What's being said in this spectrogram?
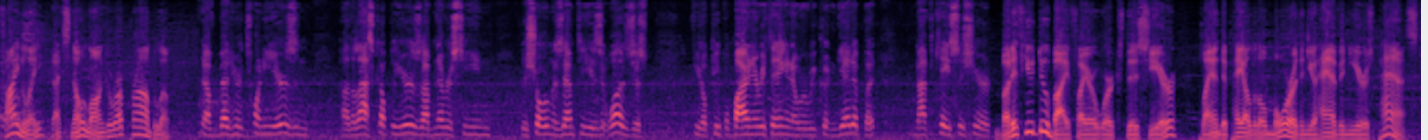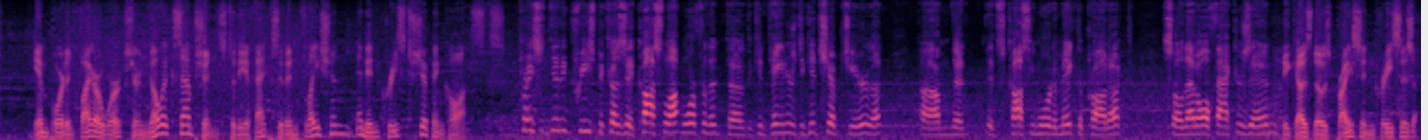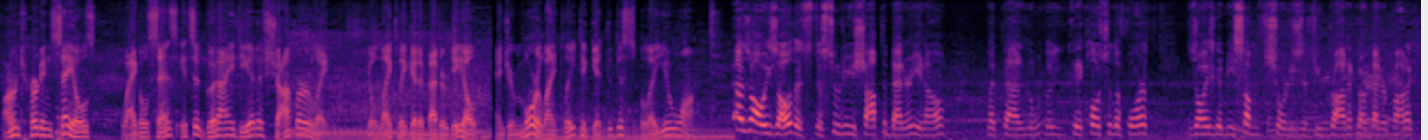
Finally, that's no longer a problem. I've been here 20 years, and uh, the last couple of years, I've never seen the showroom as empty as it was. Just, you know, people buying everything, and where we couldn't get it, but not the case this year. But if you do buy fireworks this year, plan to pay a little more than you have in years past. Imported fireworks are no exceptions to the effects of inflation and increased shipping costs. Prices did increase because it costs a lot more for the, uh, the containers to get shipped here. That, um, that it's costing more to make the product, so that all factors in. Because those price increases aren't hurting sales, Waggle says it's a good idea to shop early. You'll likely get a better deal, and you're more likely to get the display you want as always, though, the, the sooner you shop, the better, you know. But uh, you get closer to the fourth, there's always going to be some shortage of few product or better product.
